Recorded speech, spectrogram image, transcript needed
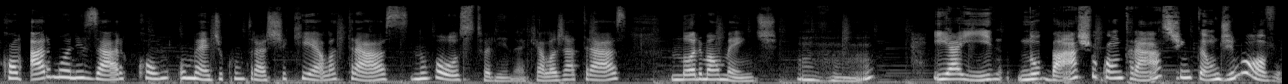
com, harmonizar com o médio contraste que ela traz no rosto ali, né? Que ela já traz normalmente. Uhum. E aí, no baixo contraste, então, de novo,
